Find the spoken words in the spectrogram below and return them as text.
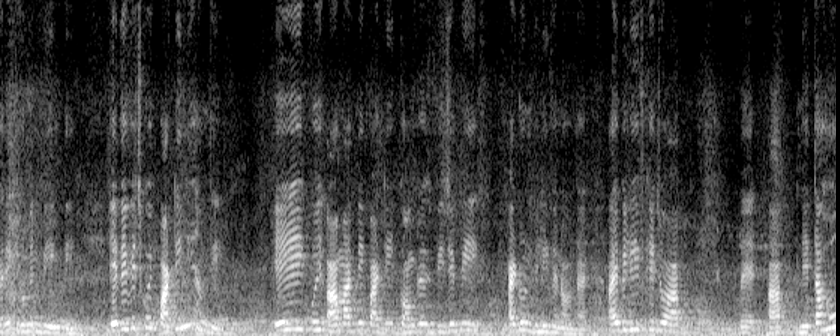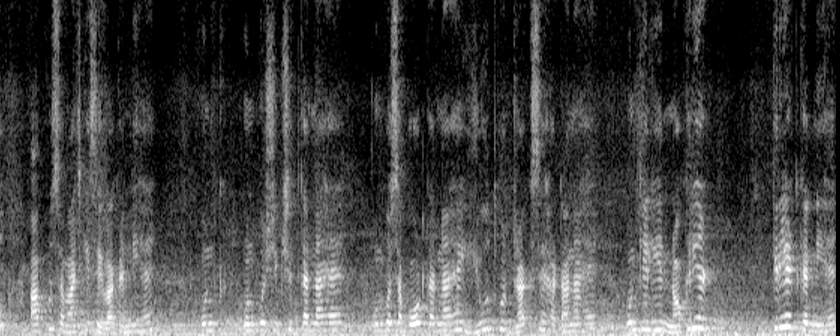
ਹਰ ਇੱਕ ਹਿਊਮਨ ਬੀਇੰਗ ਦੀ। ਇਹਦੇ ਵਿੱਚ ਕੋਈ ਪਾਰਟੀ ਨਹੀਂ ਆਉਂਦੀ। ए कोई Aam Aadmi Party, Congress BJP I don't believe in all that I believe कि जो आप आप नेता हो, आपको समाज की सेवा करनी है, उन, उनको शिक्षित करना है, उनको सपोर्ट करना है यूथ को ड्रग से हटाना है, उनके लिए नौकरियाँ क्रिएट करनी है।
